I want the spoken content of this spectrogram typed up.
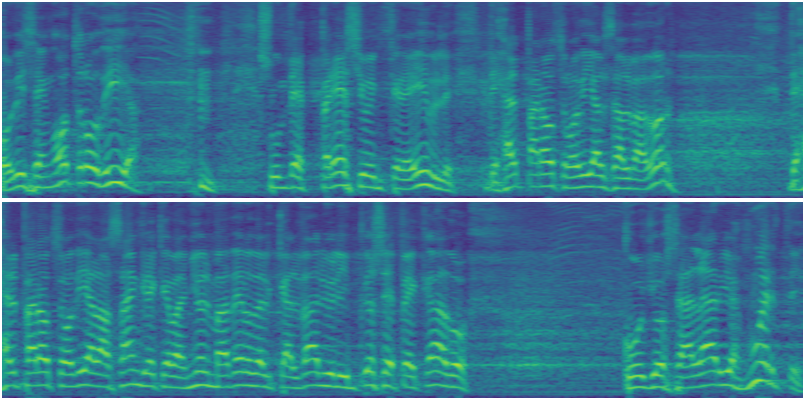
O dicen otro día. Es un desprecio increíble. Dejar para otro día al Salvador. Dejar para otro día la sangre que bañó el madero del Calvario y limpió ese pecado cuyo salario es muerte.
